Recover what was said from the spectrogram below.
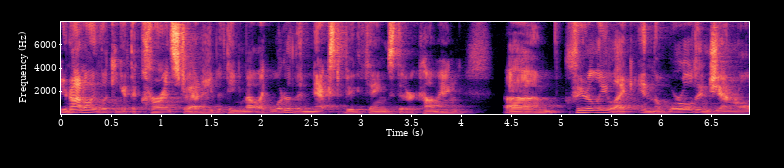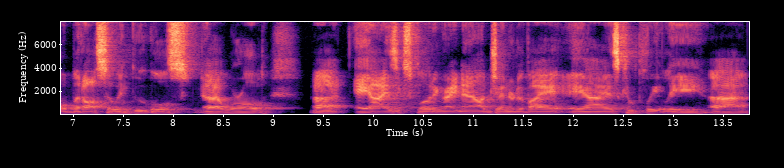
you're not only looking at the current strategy, but thinking about like what are the next big things that are coming. Um, clearly, like in the world in general, but also in Google's uh, world, uh, AI is exploding right now. Generative AI is completely uh,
